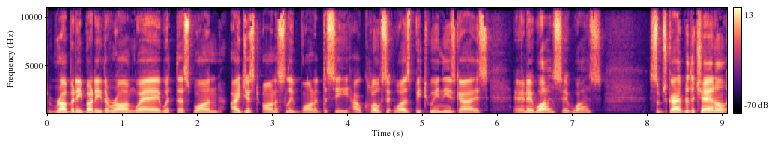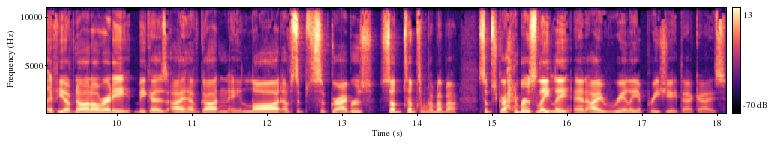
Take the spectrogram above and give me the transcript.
to rub anybody the wrong way with this one. I just honestly wanted to see how close it was between these guys, and it was. It was. Subscribe to the channel if you have not already, because I have gotten a lot of sub- subscribers, sub, sub, sub blah, blah, blah, subscribers lately, and I really appreciate that, guys.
